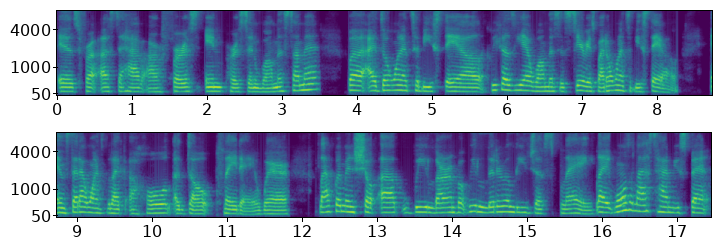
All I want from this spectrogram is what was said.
is for us to have our first in person wellness summit. But I don't want it to be stale because, yeah, wellness is serious, but I don't want it to be stale. Instead, I want it to be like a whole adult play day where Black women show up, we learn, but we literally just play. Like, when was the last time you spent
